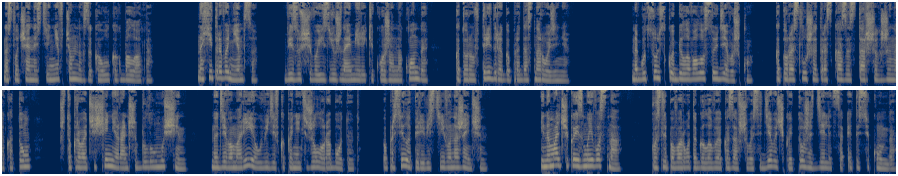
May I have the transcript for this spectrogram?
на случайной стене в темных закоулках балата. На хитрого немца, везущего из Южной Америки кожу анаконды, которую втридорого продаст на розине. На гуцульскую беловолосую девушку, которая слушает рассказы старших жинок о том, что кровоочищение раньше было у мужчин, но Дева Мария, увидев, как они тяжело работают, попросила перевести его на женщин. И на мальчика из моего сна, после поворота головы оказавшегося девочкой, тоже делится эта секунда.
